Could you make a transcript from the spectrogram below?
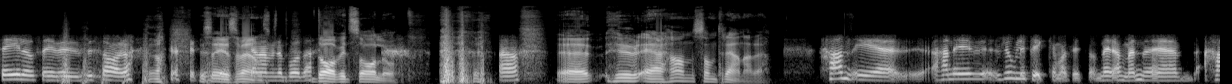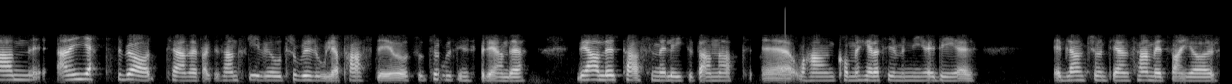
Salo säger vi i USA då. ja, vi säger svenskt. David Salo. ja. eh, hur är han som tränare? han är, han är rolig prick kan man säga. Nej, men eh, han, han är en jättebra tränare faktiskt. Han skriver otroligt roliga pass. Det är så otroligt inspirerande. Det är aldrig ett pass som är likt ett annat eh, och han kommer hela tiden med nya idéer. Ibland tror inte ens han vet vad han gör.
